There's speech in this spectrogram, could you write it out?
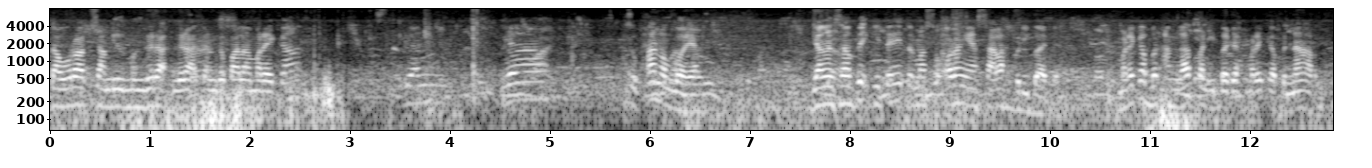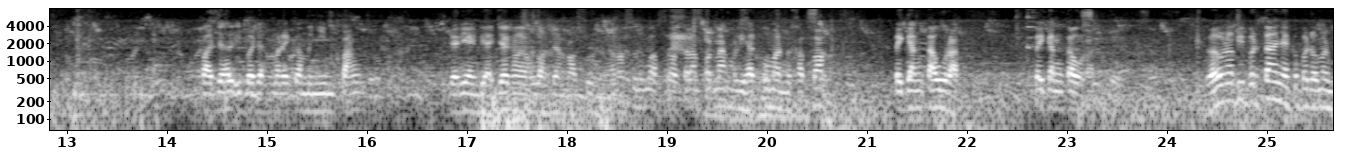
Taurat sambil menggerak-gerakkan kepala mereka. Dan ya subhanallah ya. Jangan sampai kita ini termasuk orang yang salah beribadah. Mereka beranggapan ibadah mereka benar. Padahal ibadah mereka menyimpang dari yang diajarkan oleh Allah dan Rasulnya. Rasulullah SAW pernah melihat Umar bin Khattab pegang Taurat, pegang Taurat. Lalu Nabi bertanya kepada Umar,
